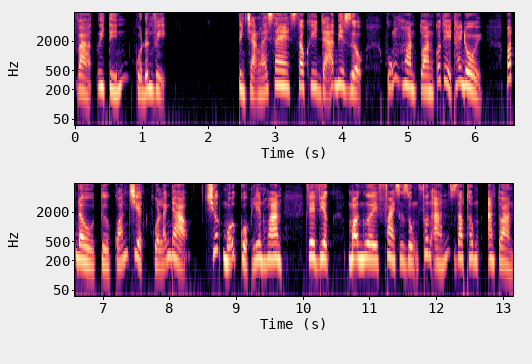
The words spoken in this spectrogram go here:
và uy tín của đơn vị. Tình trạng lái xe sau khi đã bia rượu cũng hoàn toàn có thể thay đổi, bắt đầu từ quán triệt của lãnh đạo trước mỗi cuộc liên hoan về việc mọi người phải sử dụng phương án giao thông an toàn.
